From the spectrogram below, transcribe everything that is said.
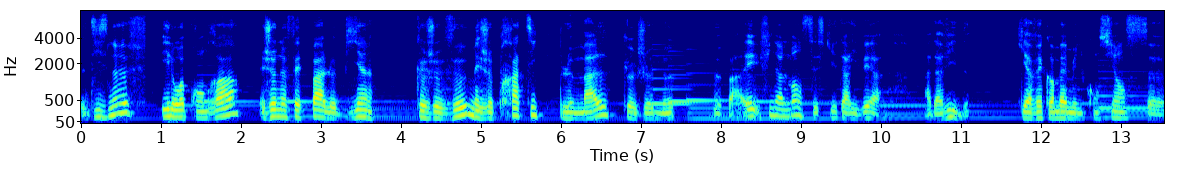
19, euh, il reprendra, Je ne fais pas le bien que je veux, mais je pratique le mal que je ne veux pas. Et finalement, c'est ce qui est arrivé à, David, qui avait quand même une conscience euh,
